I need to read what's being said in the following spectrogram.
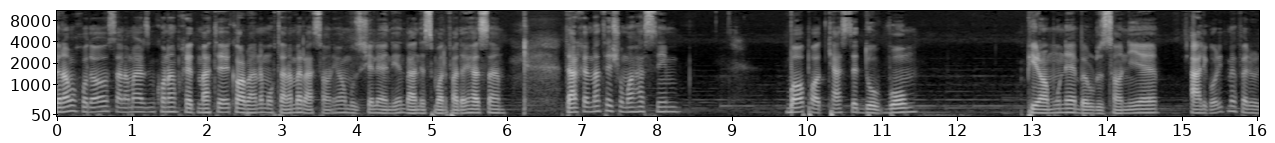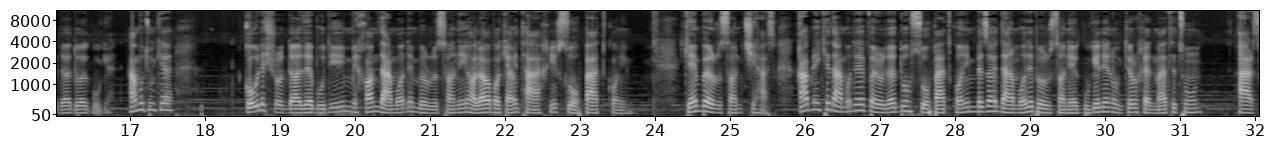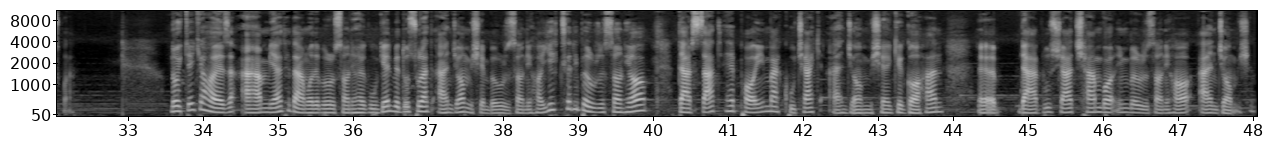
به نام خدا سلام عرض می کنم خدمت کاربران محترم رسانه آموزش لندین بند اسمال فدایی هستم. در خدمت شما هستیم با پادکست دوم پیرامون بروزرسانی الگوریتم فلوریدا دو گوگل. همونطور که قولش رو داده بودیم می‌خوام در مورد بروزرسانی حالا با کمی تاخیر صحبت کنیم. که این بروزرسانی چی هست؟ قبل اینکه در مورد فلوریدا دو صحبت کنیم بذارید در مورد بروزرسانی گوگل یه نکته رو خدمتتون عرض کنم. نکته که حائز اهمیت در مورد بروزرسانی های گوگل به دو صورت انجام میشه. بروزرسانی ها یک سری بروزرسانی ها در سطح پایین و کوچک انجام میشه که گاهن در روز شاید چند بار این بروزرسانی ها انجام میشه.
